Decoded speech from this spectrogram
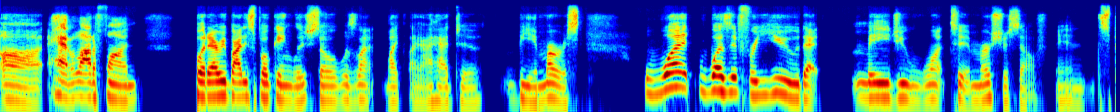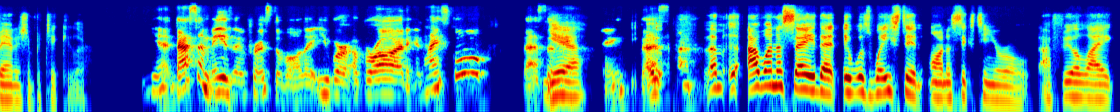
uh, had a lot of fun, but everybody spoke English. So it was like like like I had to be immersed. What was it for you that made you want to immerse yourself in Spanish in particular? Yeah, that's amazing. First of all, that you were abroad in high school. That's yeah. That's, um, I want to say that it was wasted on a 16 year old. I feel like,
